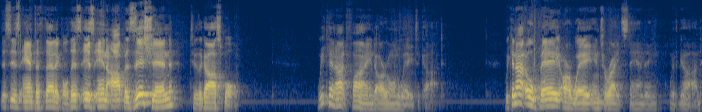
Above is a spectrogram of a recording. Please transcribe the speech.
This is antithetical. This is in opposition to the gospel. We cannot find our own way to God. We cannot obey our way into right standing with God.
